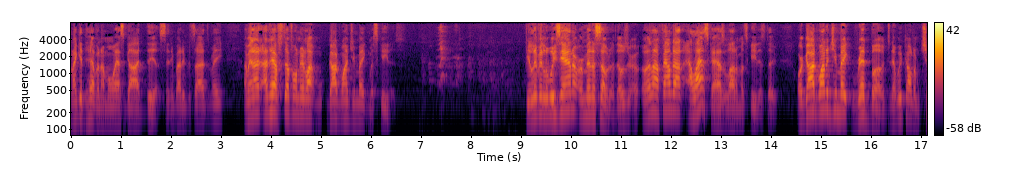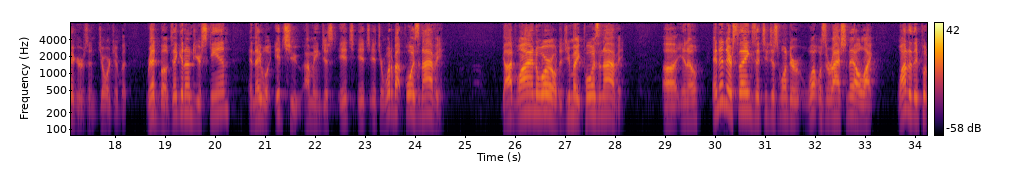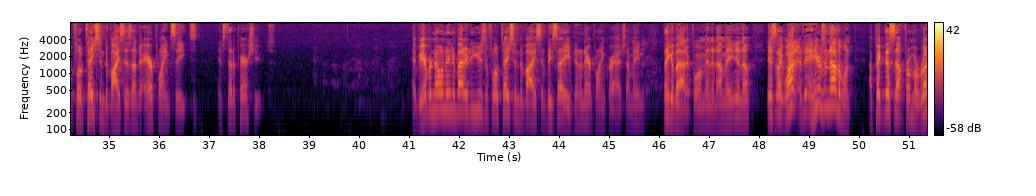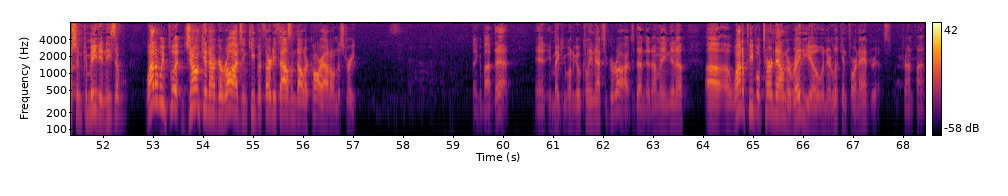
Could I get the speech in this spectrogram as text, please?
when I get to heaven, I'm going to ask God this. Anybody besides me? I mean, I'd have stuff on there like, God, why'd you make mosquitoes? If you live in Louisiana or Minnesota, those are, well, I found out Alaska has a lot of mosquitoes too. Or, God, why did you make red bugs? Now, we call them chiggers in Georgia, but red bugs, they get under your skin and they will itch you. I mean, just itch, itch, itch. Or what about poison ivy? God, why in the world did you make poison ivy? Uh, you know, and then there's things that you just wonder what was the rationale. Like, why do they put flotation devices under airplane seats instead of parachutes? Have you ever known anybody to use a flotation device and be saved in an airplane crash? I mean, think about it for a minute. I mean, you know, it's like, why? Here's another one. I picked this up from a Russian comedian. He said, Why do we put junk in our garage and keep a $30,000 car out on the street? Think about that. And it make you want to go clean out your garage, doesn't it? I mean, you know, uh, uh, why do people turn down the radio when they're looking for an address? trying to find.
